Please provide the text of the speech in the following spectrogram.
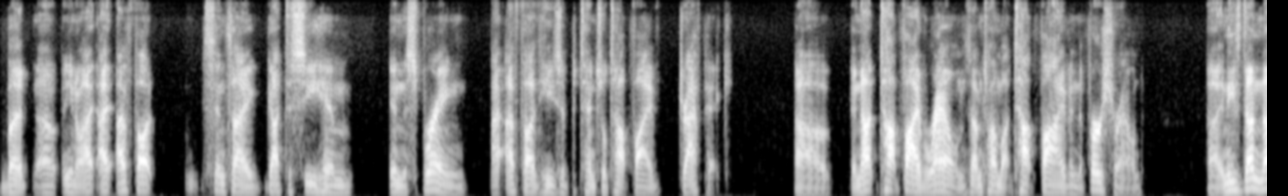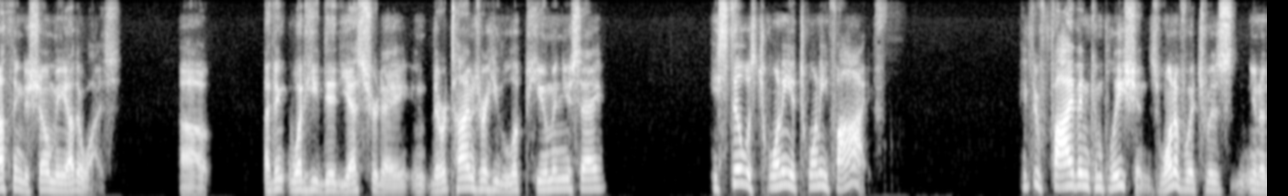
But uh, you know, I, I have thought since I got to see him in the spring, I, have thought he's a potential top five draft pick, uh, and not top five rounds. I'm talking about top five in the first round, uh, and he's done nothing to show me otherwise. Uh, I think what he did yesterday, there were times where he looked human. You say, he still was 20 of 25. He threw five incompletions, one of which was, you know,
